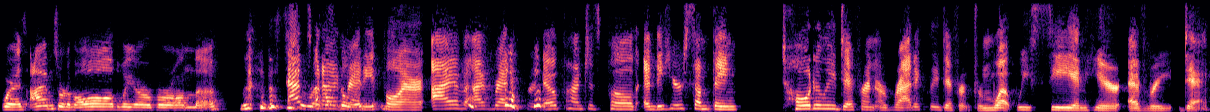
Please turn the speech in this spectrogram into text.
whereas I'm sort of all the way over on the. the That's what I'm ready for. I'm I'm ready for no punches pulled, and to hear something totally different or radically different from what we see and hear every day.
